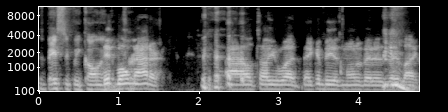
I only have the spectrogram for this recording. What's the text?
is basically calling. It won't matter. I'll tell you what, they can be as motivated as they like.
